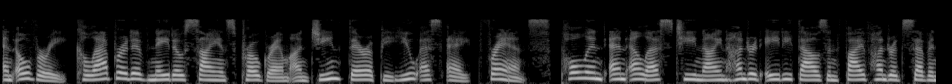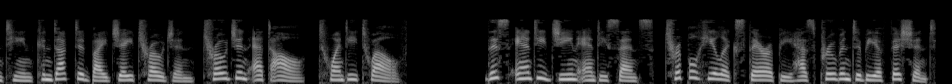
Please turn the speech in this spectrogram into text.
and ovary Collaborative NATO Science Program on Gene Therapy USA, France, Poland NLST 980517 conducted by J. Trojan Trojan et al., 2012. This anti-gene antisense, triple helix therapy has proven to be efficient,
